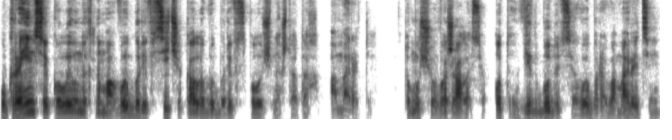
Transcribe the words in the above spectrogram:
Українці, коли у них нема виборів, всі чекали виборів в Сполучених Штатах Америки, тому що вважалося, от відбудуться вибори в Америці,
